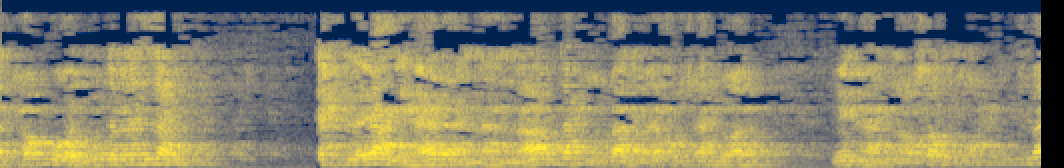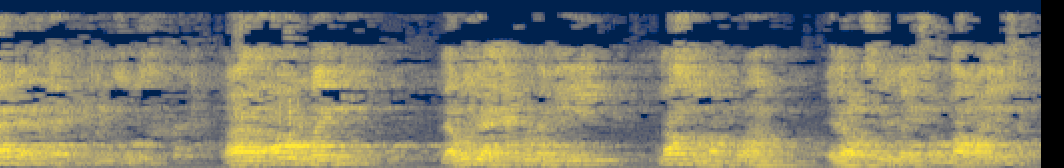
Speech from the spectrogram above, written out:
الحكم والمدة من الزمن. لا يعني هذا أن النار تحمل بعدما يخرج أهلها منها من عصاة الموحدين ما جاء ذلك؟ النصوص وهذا أمر غيبي لابد أن يكون فيه نص مرفوع إلى رسول الله صلى الله عليه وسلم.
